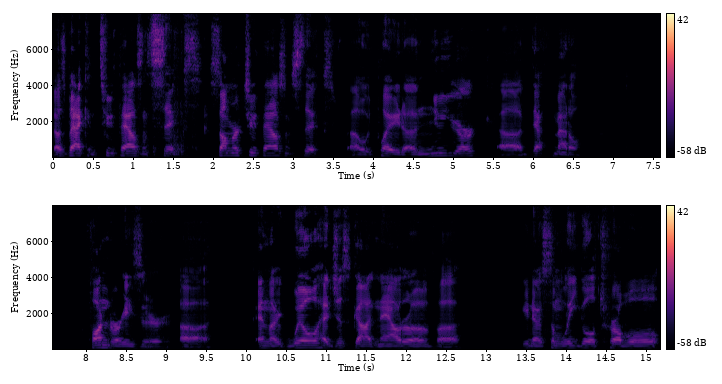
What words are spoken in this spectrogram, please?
That was back in 2006, summer 2006. Uh, we played a New York uh, death metal fundraiser, uh, and like Will had just gotten out of, uh, you know, some legal trouble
